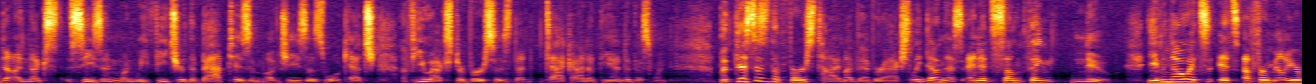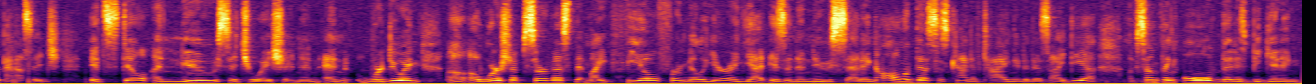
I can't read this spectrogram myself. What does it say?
the uh, next season, when we feature the baptism of Jesus. We'll catch a few extra verses that tack on at the end of this one. But this is the first time I've ever actually done this, and it's something new. Even though it's it's a familiar passage, it's still a new situation. And, and we're doing a, a worship service that might feel familiar and yet is in a new setting. All of this is kind of tying into this idea of something old that is beginning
